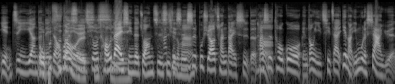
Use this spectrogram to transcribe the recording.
眼镜一样的那种，或者是说头戴型的装置，是这个吗？它其实是不需要穿戴式的，它是透过眼动仪器在电脑荧幕的下缘，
